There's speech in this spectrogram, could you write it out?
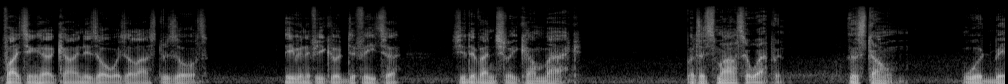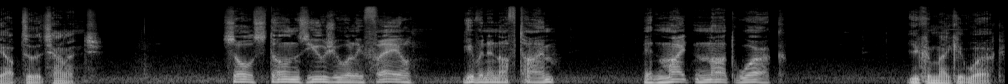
Fighting her kind is always a last resort. Even if you could defeat her, she'd eventually come back. But a smarter weapon, the stone, would be up to the challenge. Soul stones usually fail, given enough time. It might not work. You can make it work.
